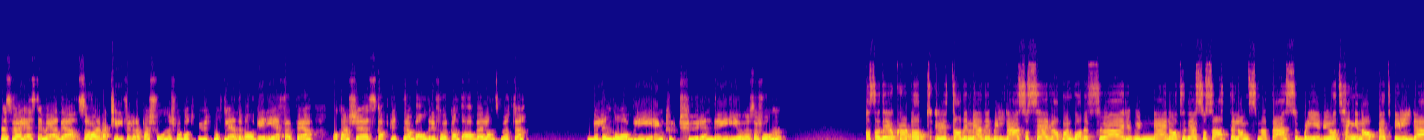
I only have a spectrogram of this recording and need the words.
Mens vi har lest i media, så har det vært tilfeller av personer som har gått ut mot ledervalget i Frp, og kanskje skapt litt rabalder i forkant av landsmøtet. Vil det nå bli en kulturendring i organisasjonen? Altså, det er jo klart at Utad i mediebildet så ser vi at man både før, under og til dels også etter landsmøtet, så blir det jo tegna opp et bilde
